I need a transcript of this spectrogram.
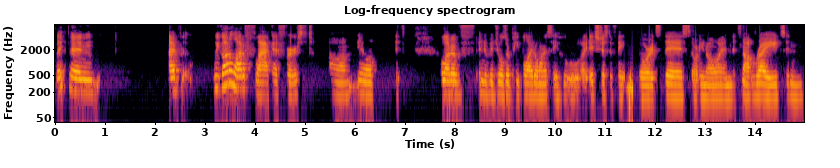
clicked. And I've we got a lot of flack at first. Um, you know, a lot of individuals or people. I don't want to say who. It's just a fake or it's this or you know and it's not right and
